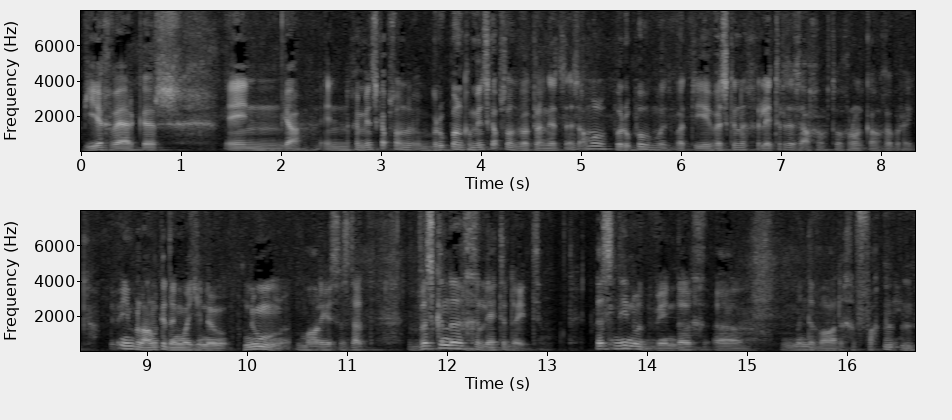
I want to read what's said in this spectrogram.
jeugwerkers en ja, en gemeenskapsberoepe en gemeenskapsontwikkeling. Dit is almal beroepe wat jy wiskundige geletterd is agtergrond kan gebruik. 'n Belangrike ding wat jy nou noem, Marius, is dat wiskundige geletterdheid is nie noodwendig 'n uh, minderwaardige vak nie. Mm -mm.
